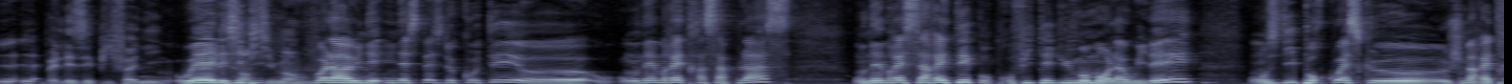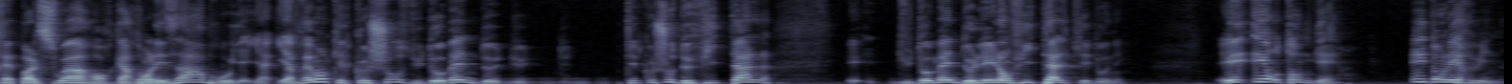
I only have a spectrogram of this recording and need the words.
On appelle les épiphanies. Ouais, euh, les épi- sentiments. Voilà, une, une espèce de côté euh, où on aimerait être à sa place, on aimerait s'arrêter pour profiter du moment là où il est. On se dit pourquoi est-ce que je m'arrêterais pas le soir en regardant les arbres Il y, a- il y a vraiment quelque chose du domaine de, du- du- quelque chose de vital, du domaine de l'élan vital qui est donné. Et, et en temps de guerre, et dans les ruines.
